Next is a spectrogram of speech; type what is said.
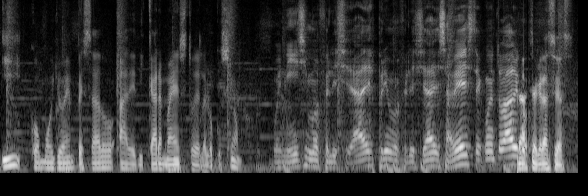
y cómo yo he empezado a dedicarme a esto de la locución. Buenísimo, felicidades, primo, felicidades. ¿Sabes? Te cuento algo. Gracias, gracias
